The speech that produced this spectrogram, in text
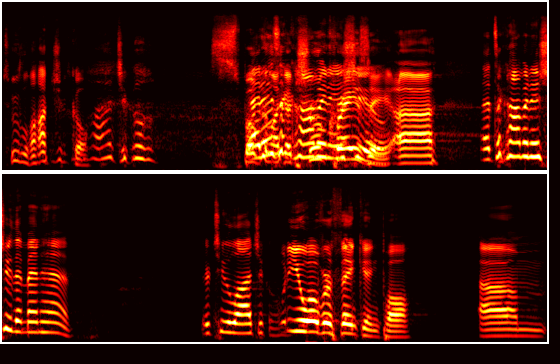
Too logical. Logical. Spoken is like a a, true common crazy. issue. Uh, That's a common issue that men have. They're too logical. what are you overthinking, Paul? Um,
